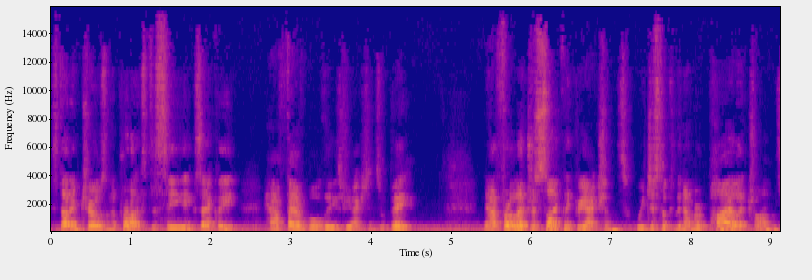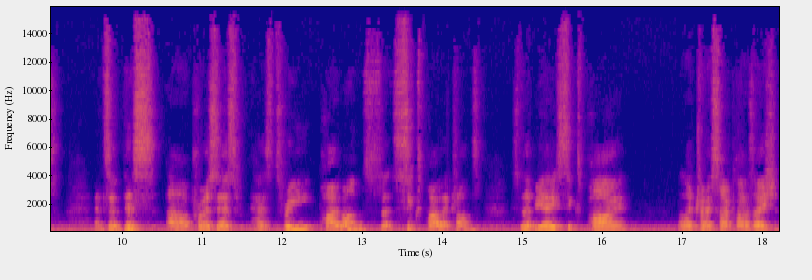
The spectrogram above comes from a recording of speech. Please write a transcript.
starting materials and the products to see exactly how favorable these reactions would be. Now for electrocyclic reactions, we just look at the number of pi electrons and so this uh, process has three pi bonds, so that's six pi electrons, so there'd be a six pi electrocyclization.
